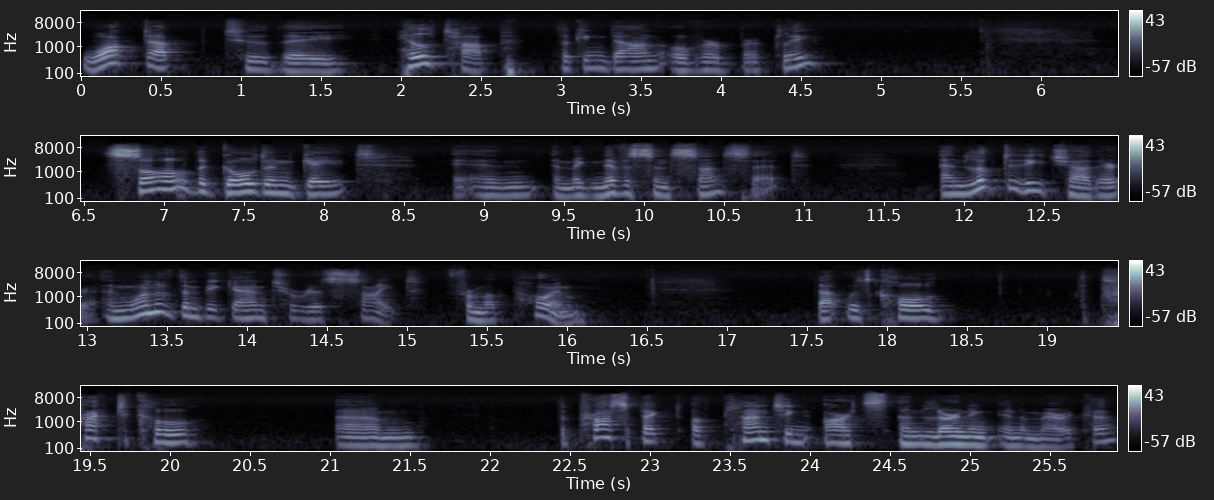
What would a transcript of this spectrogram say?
walked up to the hilltop looking down over Berkeley saw the Golden Gate in a magnificent sunset, and looked at each other, and one of them began to recite from a poem that was called The Practical, um, The Prospect of Planting Arts and Learning in America,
